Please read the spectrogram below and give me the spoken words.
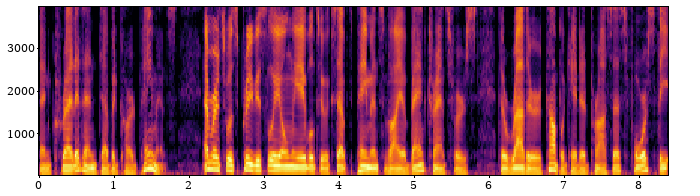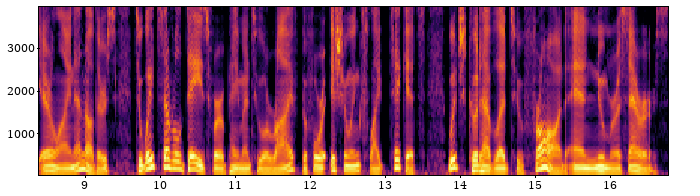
than credit and debit card payments. Emirates was previously only able to accept payments via bank transfers. The rather complicated process forced the airline and others to wait several days for a payment to arrive before issuing flight tickets, which could have led to fraud and numerous errors.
